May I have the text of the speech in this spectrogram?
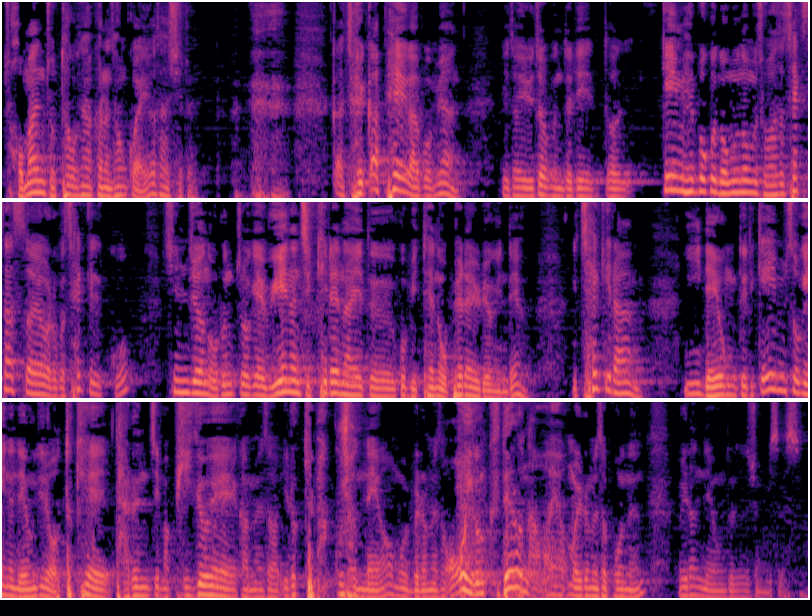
저만 좋다고 생각하는 성과예요, 사실은. 그러니까 저희 카페에 가보면 저희 유저분들이 또 게임 해보고 너무너무 좋아서 책 샀어요. 그리고 책 읽고 심지어는 오른쪽에 위에는 지킬 앤 하이드고 밑에는 오페라 유령인데요. 이 책이랑 이 내용들이 게임 속에 있는 내용들이 어떻게 다른지 막 비교해 가면서 이렇게 바꾸셨네요. 뭐 이러면서 어 이건 그대로 나와요. 뭐 이러면서 보는 뭐 이런 내용들도 좀 있었어요.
